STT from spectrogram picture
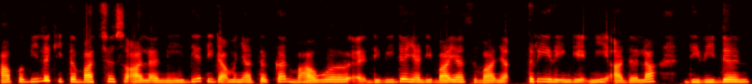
apabila kita baca soalan ni, dia tidak menyatakan bahawa eh, dividen yang dibayar sebanyak RM3 ni adalah dividen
